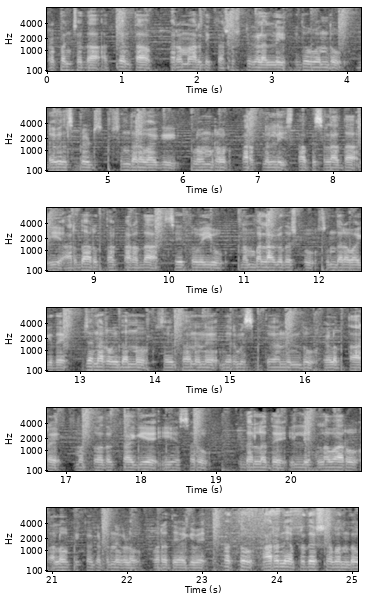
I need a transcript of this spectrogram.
ಪ್ರಪಂಚದ ಅತ್ಯಂತ ಪರಮಾರ್ಧಿಕ ಸೃಷ್ಟಿಗಳಲ್ಲಿ ಇದು ಒಂದು ಡೆವಿಲ್ಸ್ ಬ್ರಿಡ್ಜ್ ಸುಂದರವಾಗಿ ಕ್ಲೋಮ್ರೋರ್ ಪಾರ್ಕ್ನಲ್ಲಿ ಸ್ಥಾಪಿಸಲಾದ ಈ ಅರ್ಧ ವೃತ್ತಾಕಾರದ ಸೇತುವೆಯು ನಂಬಲಾಗದಷ್ಟು ಸುಂದರವಾಗಿದೆ. ಜನರು ಇದನ್ನು ಸೈತಾನನೇ ನಿರ್ಮಿಸಿದ್ದಾನೆಂದು ಹೇಳುತ್ತಾರೆ ಮತ್ತು ಅದಕ್ಕಾಗಿಯೇ ಈ ಹೆಸರು ಇದಲ್ಲದೆ ಇಲ್ಲಿ ಹಲವಾರು ಅಲೌಕಿಕ ಘಟನೆಗಳು ವರದಿಯಾಗಿವೆ. ಮತ್ತು ಆರನೆಯ ಪ್ರದೇಶ ಬಂದು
